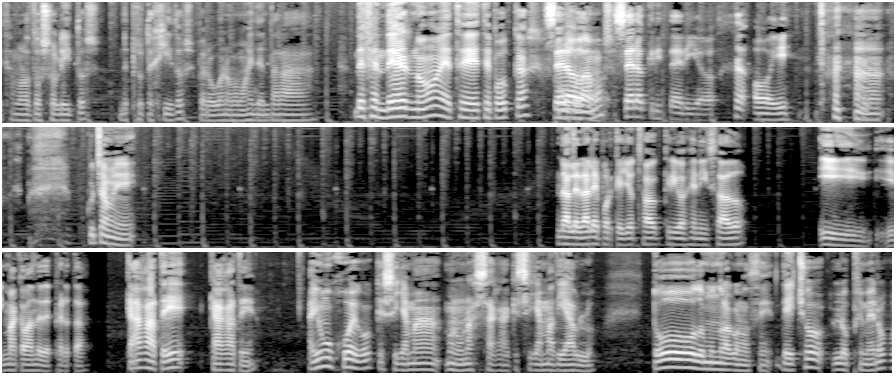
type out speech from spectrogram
Estamos los dos solitos, desprotegidos, pero bueno, vamos a intentar a defender, ¿no? Este, este podcast. Cero, cero criterio hoy. Escúchame. Dale, dale, porque yo he estado criogenizado y, y me acaban de despertar. Cágate, cágate. Hay un juego que se llama, bueno, una saga que se llama Diablo. Todo el mundo la conoce. De hecho, los primeros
